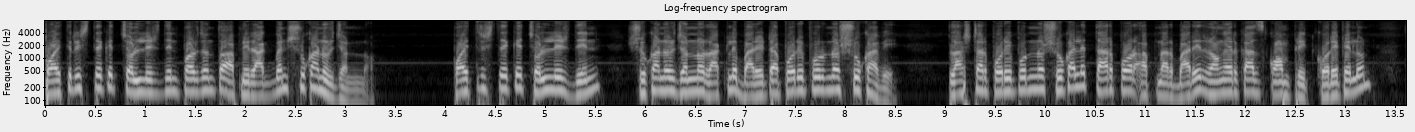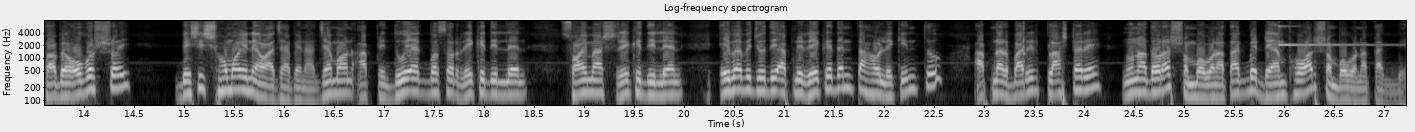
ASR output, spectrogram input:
পঁয়ত্রিশ থেকে চল্লিশ দিন পর্যন্ত আপনি রাখবেন শুকানোর জন্য। পঁয়ত্রিশ থেকে চল্লিশ দিন শুকানোর জন্য রাখলে বাড়িটা পরিপূর্ণ শুকাবে। প্লাস্টার পরিপূর্ণ শুকালে তারপর আপনার বাড়ির রঙের কাজ কমপ্লিট করে ফেলুন। তবে অবশ্যই বেশি সময় নেওয়া যাবে না। যেমন আপনি দুই এক বছর রেখে দিলেন, ছয় মাস রেখে দিলেন। এভাবে যদি আপনি রেখে দেন তাহলে কিন্তু আপনার বাড়ির প্লাস্টারে নোনা ধরার সম্ভাবনা থাকবে, ড্যাম্প হওয়ার সম্ভাবনা থাকবে।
